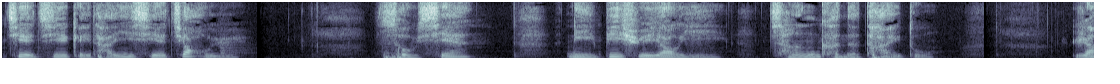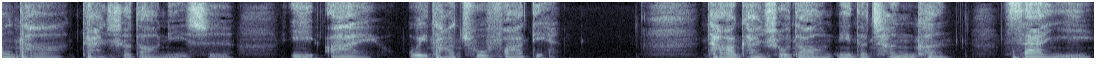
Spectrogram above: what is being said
借机给他一些教育。首先，你必须要以诚恳的态度，让他感受到你是以爱为他出发点，他感受到你的诚恳、善意。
